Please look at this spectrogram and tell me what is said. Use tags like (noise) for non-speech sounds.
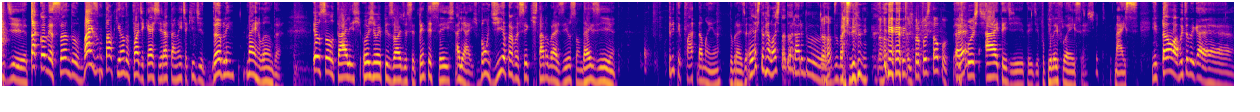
tarde! Tá começando mais um Talkando Podcast diretamente aqui de Dublin, na Irlanda. Eu sou o Thales, hoje é o episódio 76. Aliás, bom dia para você que está no Brasil, são 10 e 34 da manhã do Brasil. Eu acho que teu relógio tá do horário do, Uhum. do Brasil, né? É de proposital, pô. É? Os posts. Ah, entendi, entendi. Pupila influencer. Chique. Nice. Então, ó, muito obrigado. É...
